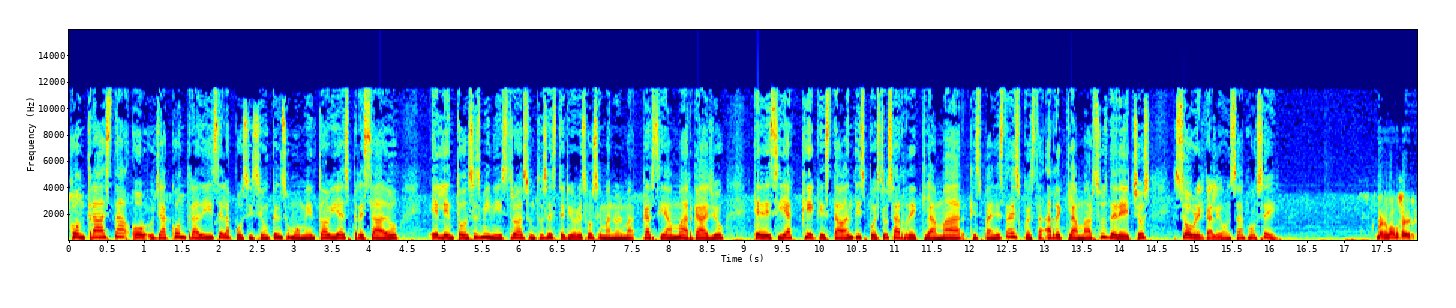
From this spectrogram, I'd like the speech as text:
contrasta o ya contradice la posición que en su momento había expresado el entonces ministro de Asuntos Exteriores José Manuel Ma- García Margallo, que decía que, que estaban dispuestos a reclamar, que España está dispuesta a reclamar sus derechos sobre el galeón San José. Bueno, vamos a ver,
